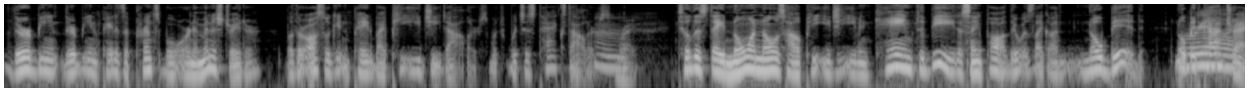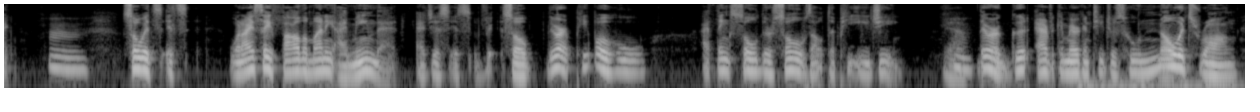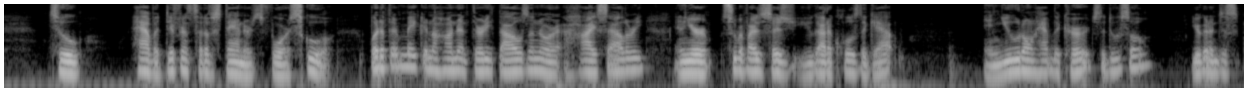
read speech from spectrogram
they're being they're being paid as a principal or an administrator, but they're also getting paid by PEG dollars, which which is tax dollars. Hmm. Right. Till this day, no one knows how PEG even came to be to St. Paul. There was like a no bid, no bid Really? contract. Hmm. So it's it's when I say follow the money, I mean that. I just it's so there are people who I think sold their souls out to PEG. Yeah. Hmm. There are good African American teachers who know it's wrong to have a different set of standards for school. But if they're making one hundred thirty thousand or a high salary, and your supervisor says you got to close the gap, and you don't have the courage to do so, you're going to just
